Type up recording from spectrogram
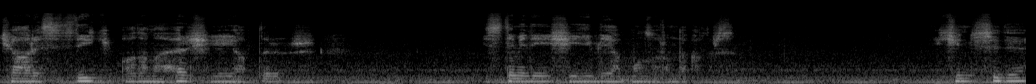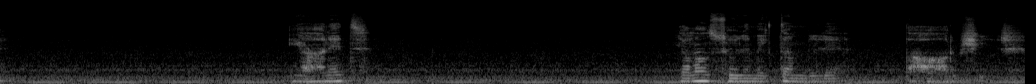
Çaresizlik adama her şeyi yaptırır. İstemediğin şeyi bile yapmak zorunda kalırsın. İkincisi de ihanet yalan söylemekten bile daha ağır bir şeydir.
